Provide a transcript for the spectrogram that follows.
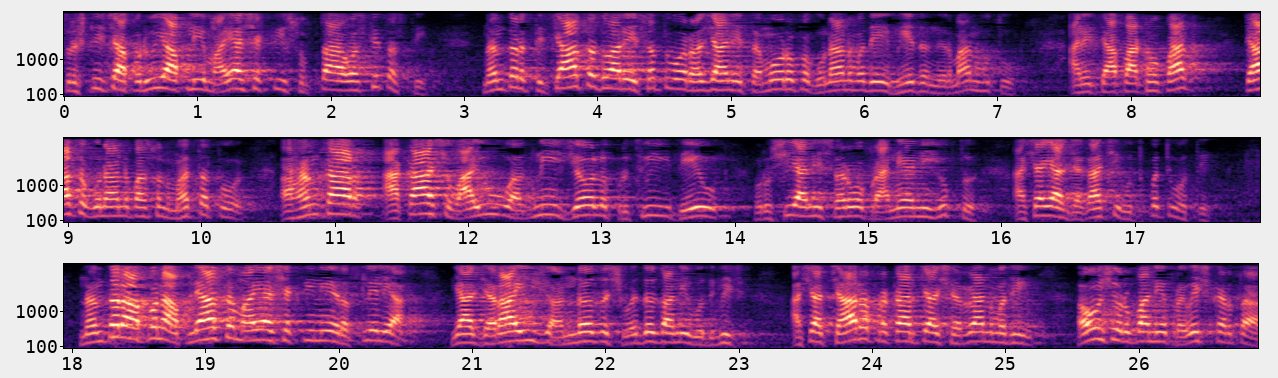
सृष्टीच्या पूर्वी आपली मायाशक्ती सुप्ता अवस्थेत असते. नंतर तिच्याचद्वारे सत्व रज आणि तमोरूप गुणांमध्ये भेद निर्माण होतो. आणि त्या पाठोपाठ त्याच गुणांपासून महत्त्व अहंकार आकाश वायू अग्नी जल पृथ्वी देव ऋषी आणि सर्व प्राण्यांनी युक्त अशा या जगाची उत्पत्ती होते. नंतर आपण आपल्याच मायाशक्तीने रचलेल्या या जरायुज अंडज श्वेदज आणि उद्भिज अशा चार प्रकारच्या शरीरांमध्ये अंश रूपाने प्रवेश करता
